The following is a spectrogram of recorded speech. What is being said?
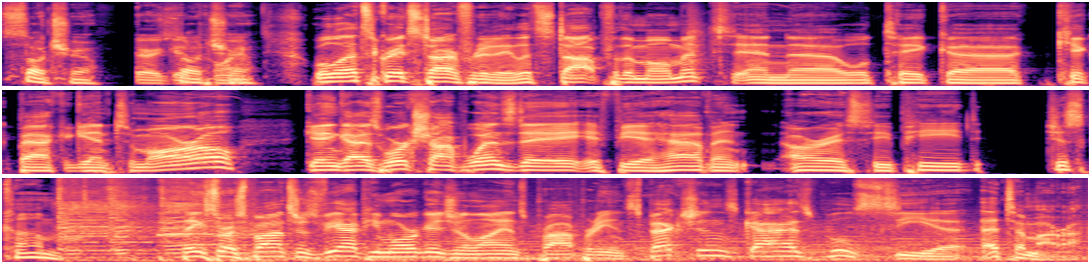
So true. Very good so point. True. Well, that's a great start for today. Let's stop for the moment and uh, we'll take a kick back again tomorrow. Again, guys, workshop Wednesday. If you haven't RSVP'd, just come. Thanks to our sponsors, VIP Mortgage and Alliance Property Inspections. Guys, we'll see you tomorrow.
